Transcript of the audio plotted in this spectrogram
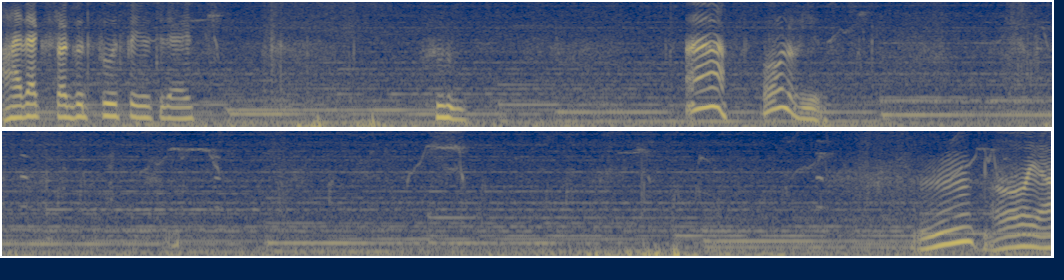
I have extra good food for you today. ah, all of you. Mm, oh yeah.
